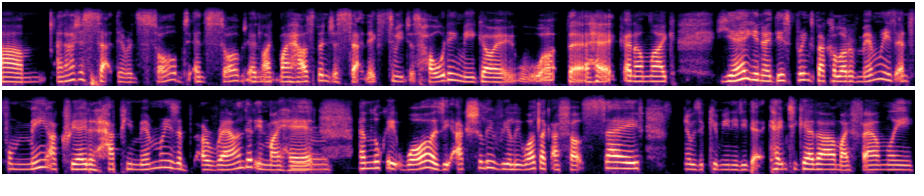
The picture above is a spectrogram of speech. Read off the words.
Um, and I just sat there and sobbed and sobbed. And like my husband just sat next to me, just holding me, going, What the heck? And I'm like, Yeah, you know, this brings back a lot of memories. And for me, I created happy memories around it in my head. Mm. And look, it was, it actually really was like I felt safe. It was a community that came together. My family,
